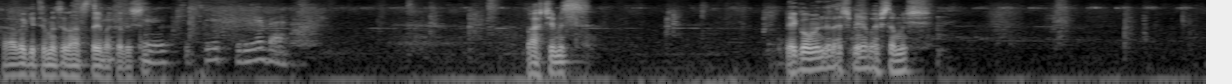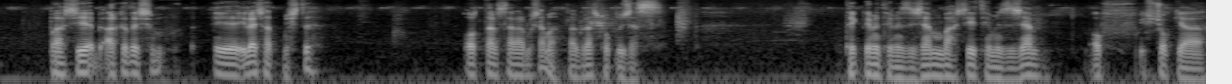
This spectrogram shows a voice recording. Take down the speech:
Kahve getirmesine hastayım arkadaşım. Evet titriye titriye ben. Bahçemiz begonviller açmaya başlamış. Bahçeye bir arkadaşım e, ilaç atmıştı. Otlar sararmış ama tabii biraz toplayacağız. Teknemi temizleyeceğim, bahçeyi temizleyeceğim. Of iş çok ya.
